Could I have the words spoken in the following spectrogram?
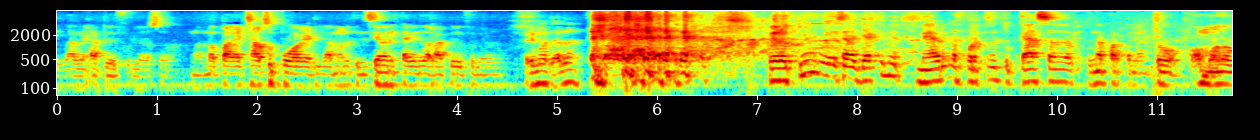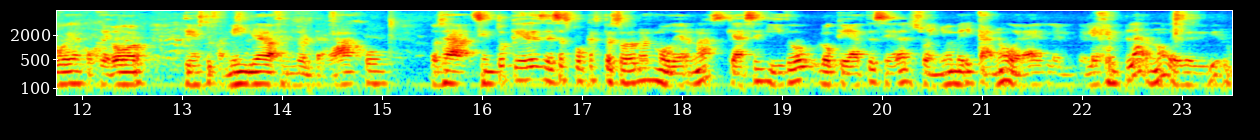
y va a ver rápido y furioso. No, no paga echado support, la manutención y está viendo rápido y furioso. Primo, te hablan. Pero tú, güey, o sea, ya que me, me abres las puertas de tu casa, un apartamento cómodo, güey, acogedor, tienes tu familia, vas haciendo el trabajo. O sea, siento que eres de esas pocas personas modernas que ha seguido lo que antes era el sueño americano, era el, el- el ejemplar, ¿no? De, de vivirlo.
